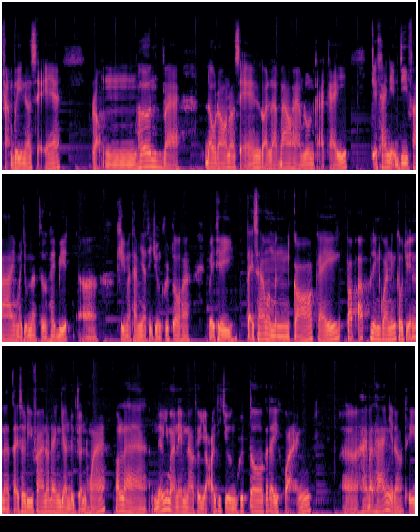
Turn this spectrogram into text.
phạm vi nó sẽ rộng hơn và đâu đó nó sẽ gọi là bao hàm luôn cả cái cái khái niệm DeFi mà chúng ta thường hay biết uh, khi mà tham gia thị trường crypto ha. Vậy thì tại sao mà mình có cái pop up liên quan đến câu chuyện là tại sao DeFi nó đang dần được chuẩn hóa? Đó là nếu như mà anh em nào theo dõi thị trường crypto có đây khoảng Ờ, hai uh, ba tháng gì đó thì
